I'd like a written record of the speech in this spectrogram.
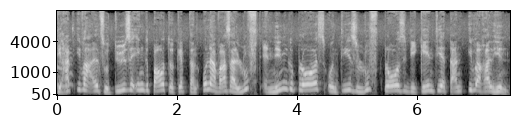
Die hat überall so Düse ingebaut, da gibt dann unter Wasser Luft in hingeblos und diese Luftblase, die gehen dir dann überall hin.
